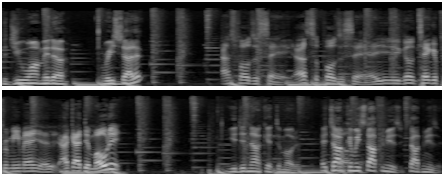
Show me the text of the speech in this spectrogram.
Did you want me to reset it? I was supposed to say it. I was supposed to say it. You gonna take it from me, man? I got demoted. You did not get demoted. Hey, Tom, can we oh. stop the music? Stop the music.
